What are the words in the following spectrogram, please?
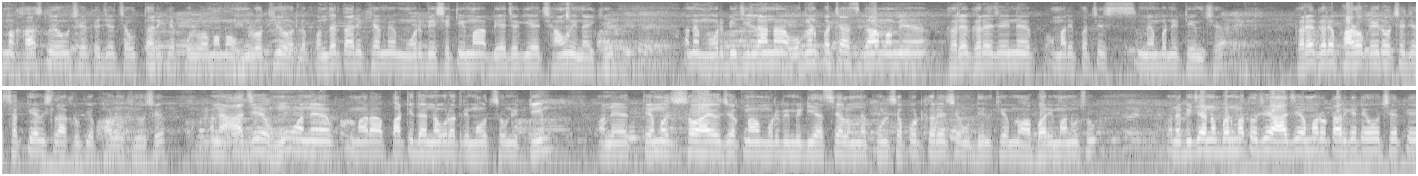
એમાં ખાસ તો એવું છે કે જે ચૌદ તારીખે પુલવામામાં હુમલો થયો, એટલે પંદર તારીખે અમે મોરબી સિટીમાં બે જગ્યાએ છાવણી નાખી અને મોરબી જિલ્લાના ઓગણપચાસ ગામ અમે ઘરે ઘરે જઈને અમારી પચીસ મેમ્બરની ટીમ છે. ઘરે ઘરે ફાળો કર્યો છે જે સત્યાવીસ લાખ રૂપિયા ફાળો થયો છે. અને આજે હું અને મારા પાટીદાર નવરાત્રિ મહોત્સવની ટીમ અને તેમજ સહઆયોજકમાં મોરબી મીડિયા સેલ અમને ફૂલ સપોર્ટ કરે છે. હું દિલથી એમનો આભારી માનું છું. અને બીજા નંબરમાં તો જે આજે અમારો ટાર્ગેટ એવો છે કે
